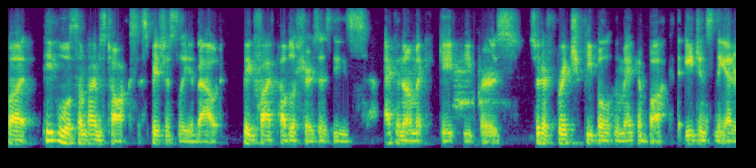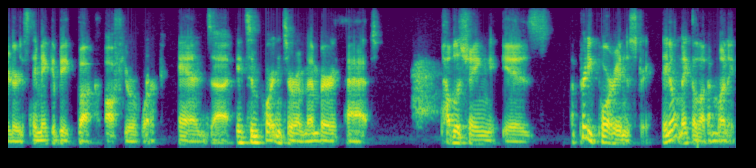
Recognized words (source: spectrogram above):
but people will sometimes talk suspiciously about big five publishers as these economic gatekeepers, sort of rich people who make a buck. The agents and the editors they make a big buck off your work, and uh, it's important to remember that publishing is a pretty poor industry. They don't make a lot of money,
